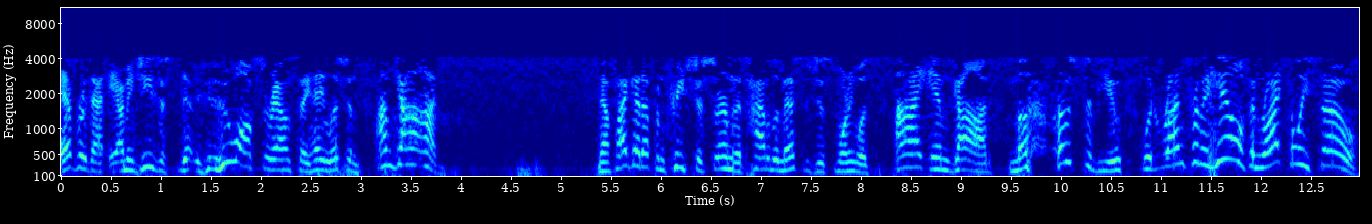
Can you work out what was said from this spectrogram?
ever that. I mean, Jesus, who walks around saying, hey, listen, I'm God? Now, if I got up and preached a sermon, the title of the message this morning was, I am God, most of you would run for the hills, and rightfully so.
